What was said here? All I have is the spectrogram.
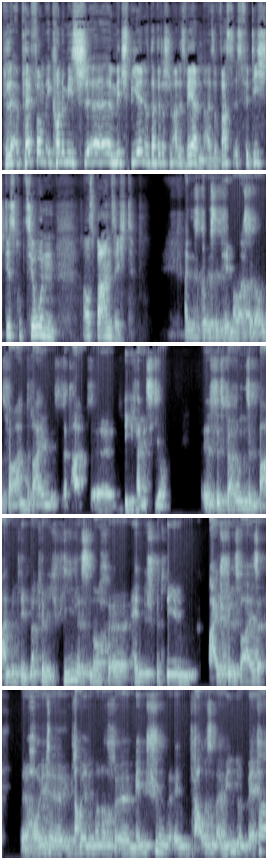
Pl Platform Economies äh, mitspielen und dann wird das schon alles werden. Also was ist für dich Disruption aus Bahnsicht? Also das größte Thema, was wir bei uns vorantreiben, ist in der Tat äh, Digitalisierung. Es ist bei uns im Bahnbetrieb natürlich vieles noch äh, händisch betrieben. Beispielsweise äh, heute krabbeln immer noch äh, Menschen in, draußen bei Wind und Wetter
